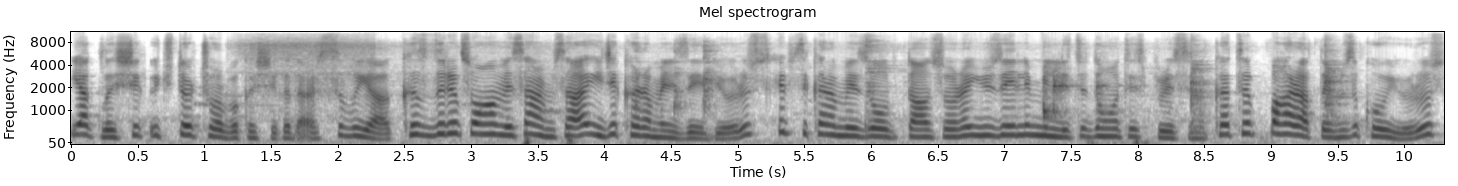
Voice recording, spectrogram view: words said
Yaklaşık 3-4 çorba kaşığı kadar sıvı yağ kızdırıp soğan ve sarımsağı iyice karamelize ediyoruz. Hepsi karamelize olduktan sonra 150 ml domates püresini katıp baharatlarımızı koyuyoruz.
